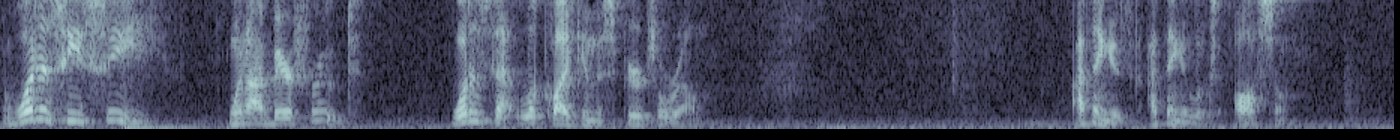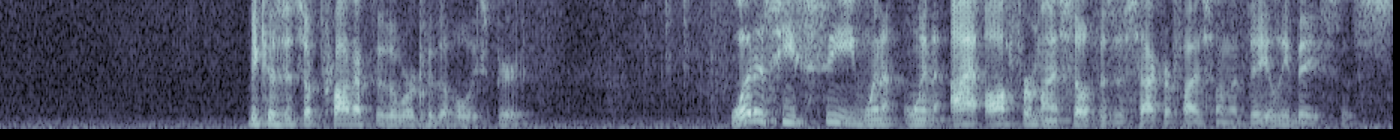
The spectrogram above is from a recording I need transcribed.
What does he see when I bear fruit? What does that look like in the spiritual realm? I think it's I think it looks awesome. Because it's a product of the work of the Holy Spirit. What does he see when when I offer myself as a sacrifice on a daily basis?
